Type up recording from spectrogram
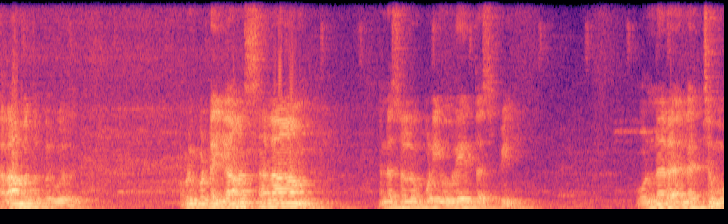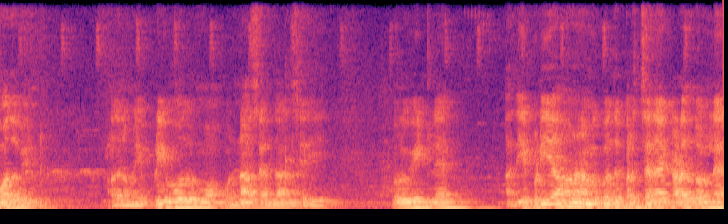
சலாமத்து பெறுவது. அப்படிப்பட்ட யா சலாம் என்று சொல்லக்கூடிய ஒரே தஸ்பி. ஒன்றரை லட்சம் ஓத வேண்டும். அதை நம்ம எப்படி ஓதுவோமோ ஒன்றா சேர்ந்தாலும் சரி. ஒரு வீட்டில் அது எப்படியான நமக்கு வந்து பிரச்சனை கடன் தொல்லை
